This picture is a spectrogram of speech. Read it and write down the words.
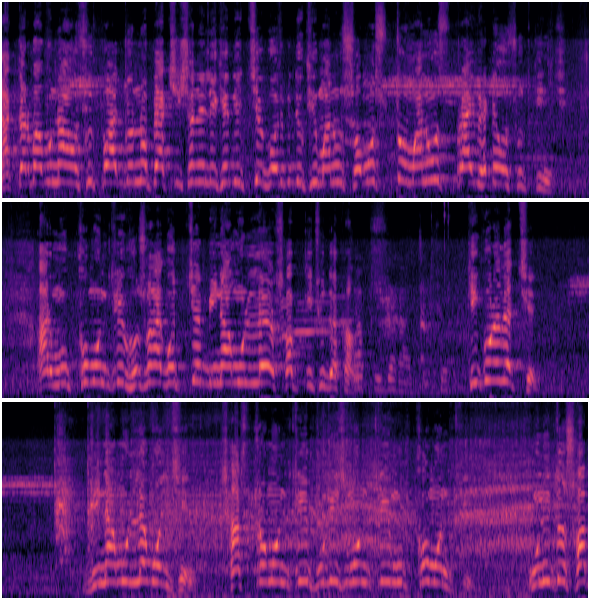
ডাক্তারবাবু না ওষুধ পাওয়ার জন্য প্যাকসিশনে লিখে দিচ্ছে, গরিব দুঃখী মানুষ, সমস্ত মানুষ প্রাইভেটে ওষুধ কিনছে। আর মুখ্যমন্ত্রী ঘোষণা করছে, বিনামূল্যে সব কিছু দেখা কি করে দেখছেন? বিনামূল্যে বলছেন, স্বাস্থ্যমন্ত্রী, পুলিশ মন্ত্রী, মুখ্যমন্ত্রী। উনি তো সব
